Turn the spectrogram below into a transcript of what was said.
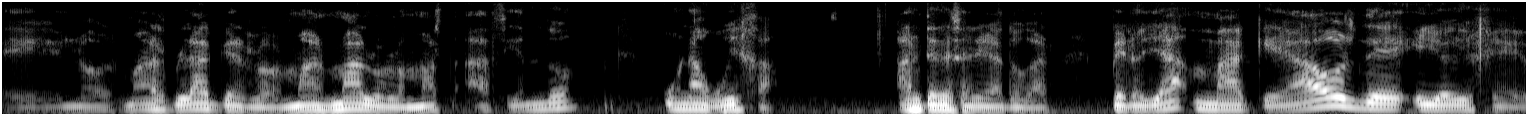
eh, los más blackers, los más malos, los más haciendo una ouija antes de salir a tocar. Pero ya maqueados de... Y yo dije,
